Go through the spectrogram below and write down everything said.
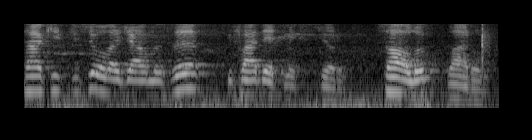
takipçisi olacağımızı ifade etmek istiyorum. Sağ olun, var olun.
